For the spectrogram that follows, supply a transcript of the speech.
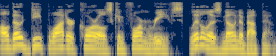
Although deep water corals can form reefs, little is known about them.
